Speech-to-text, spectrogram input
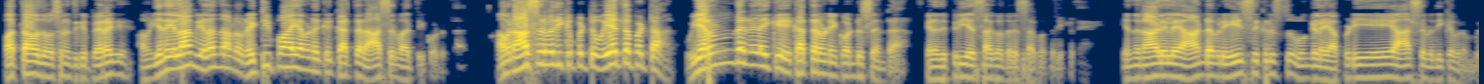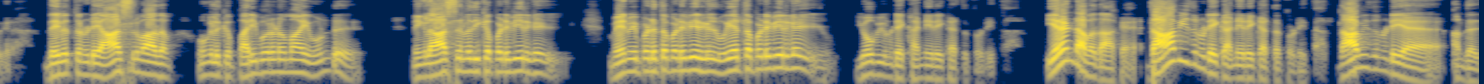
பத்தாவது வசனத்துக்கு பிறகு அவன் எதையெல்லாம் இழந்தானோ ரெட்டிப்பாய் அவனுக்கு கத்தர் ஆசிர்வாதத்தை கொடுத்தார். அவன் ஆசிர்வதிக்கப்பட்டு உயர்த்தப்பட்டான். உயர்ந்த நிலைக்கு கத்தரவனை கொண்டு சென்றார். எனது பிரிய சகோதர சகோதரிகளே இந்த நாளிலே ஆண்டவர் இயேசு கிறிஸ்து உங்களை அப்படியே ஆசிர்வதிக்க விரும்புகிறார். தெய்வத்தினுடைய ஆசிர்வாதம் உங்களுக்கு பரிபூரணமாய் உண்டு. நீங்கள் ஆசிர்வதிக்கப்படுவீர்கள் மேன்மைப்படுத்தப்படுவீர்கள் உயர்த்தப்படுவீர்கள். யோபியுனுடைய கண்ணீரை கத்து துடைத்தார். இரண்டாவதாக தாவிதனுடைய கண்ணீரை கத்த துடைத்தார். தாவிதனுடைய அந்த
